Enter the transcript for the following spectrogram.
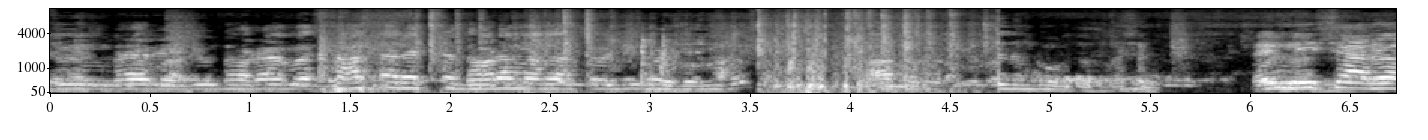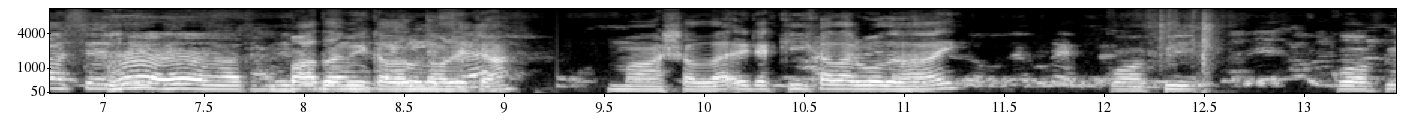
তুহিন ভাই রেডিও ধরা আমার একটা ধরা মালা তৈরি বাদামি কালার নর এটা মাশাল্লাহ এটা কি কালার বলে ভাই? কফি কফি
